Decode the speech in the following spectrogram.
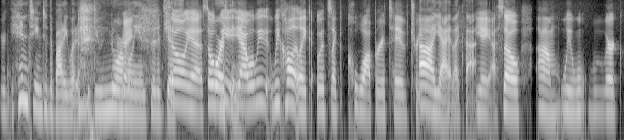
you're hinting to the body what it should do normally instead of just so yeah, so we, yeah, it. well we we call it like it's like cooperative treatment. Ah, yeah, I like that. Yeah, yeah. So um, we, we work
